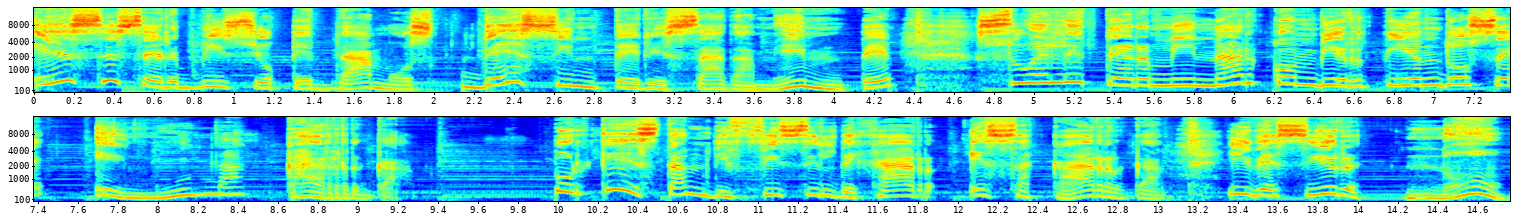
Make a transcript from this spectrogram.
ese servicio que damos desinteresadamente suele terminar convirtiéndose en una carga. ¿Por qué es tan difícil dejar esa carga y decir no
